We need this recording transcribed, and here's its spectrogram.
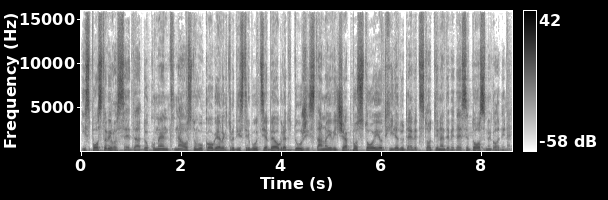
Ispostavilo se da dokument na osnovu koga elektrodistribucija Beograd duži Stanojevića postoji od 1998. godine.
